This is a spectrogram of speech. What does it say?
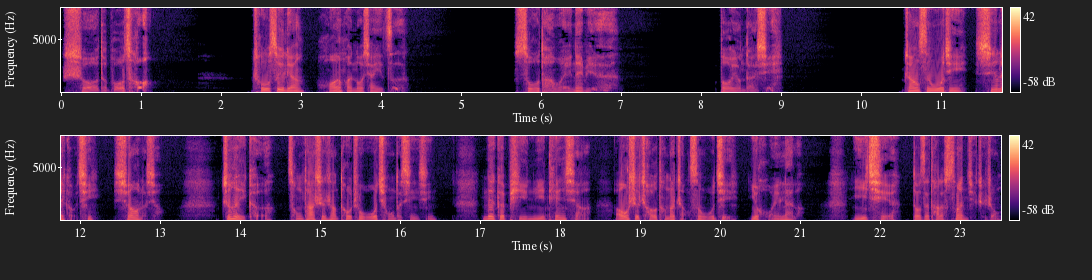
说的不错。褚遂良缓缓落下一子。苏大伟那边不用担心。长孙无忌吸了一口气，笑了笑。这一刻，从他身上透出无穷的信心。那个睥睨天下、傲视朝堂的长孙无忌又回来了，一切都在他的算计之中。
